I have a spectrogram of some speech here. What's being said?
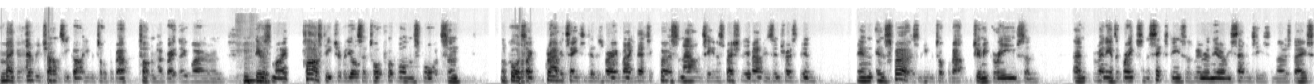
mega. Every chance he got, he would talk about Tottenham, how great they were. And he was my class teacher, but he also taught football and sports. And of course, I gravitated to his very magnetic personality and especially about his interest in in, in Spurs. And he would talk about Jimmy Greaves and, and many of the greats in the 60s as we were in the early 70s in those days.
